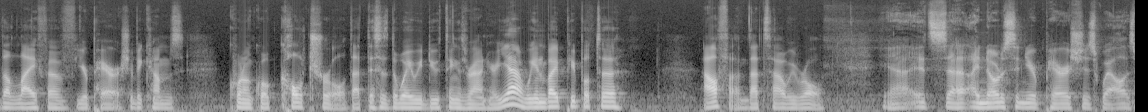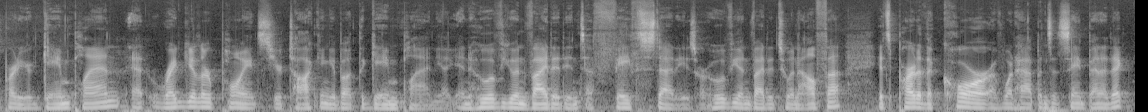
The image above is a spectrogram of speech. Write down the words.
the life of your parish. It becomes quote unquote cultural that this is the way we do things around here. Yeah, we invite people to Alpha. That's how we roll. Yeah, it's. Uh, I noticed in your parish as well, as part of your game plan, at regular points, you're talking about the game plan. And who have you invited into faith studies, or who have you invited to an alpha? It's part of the core of what happens at St. Benedict.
